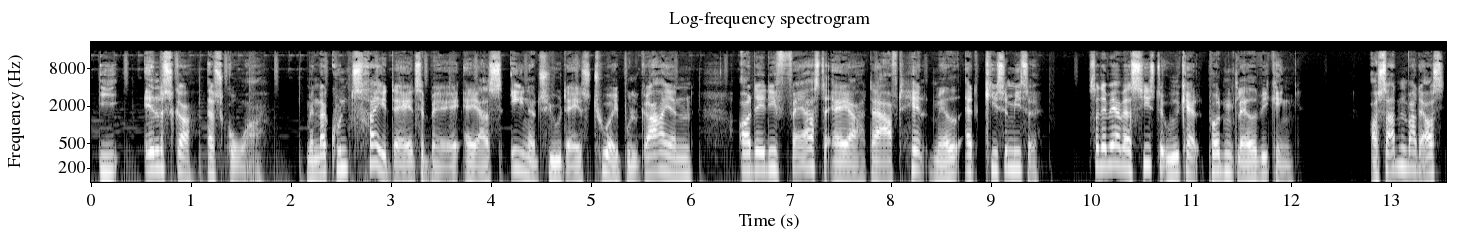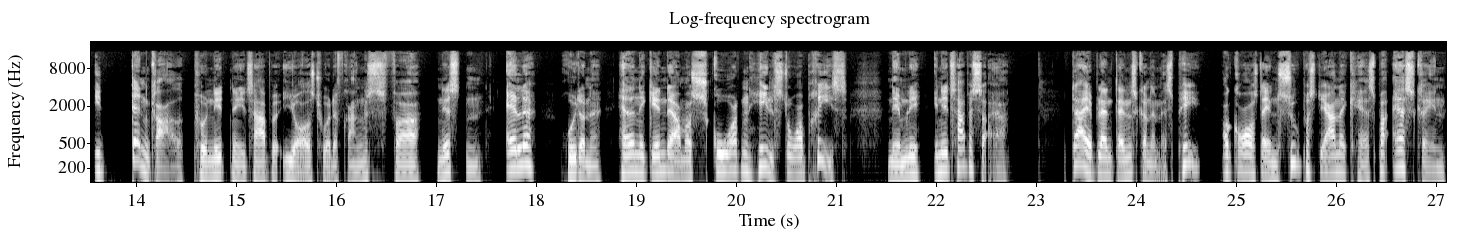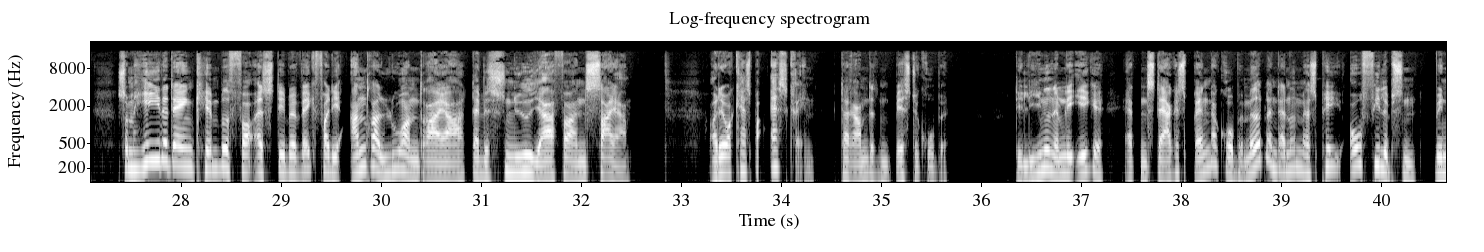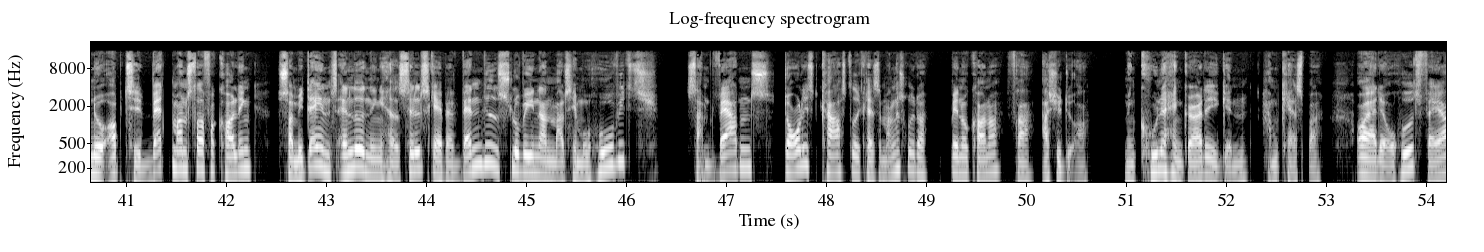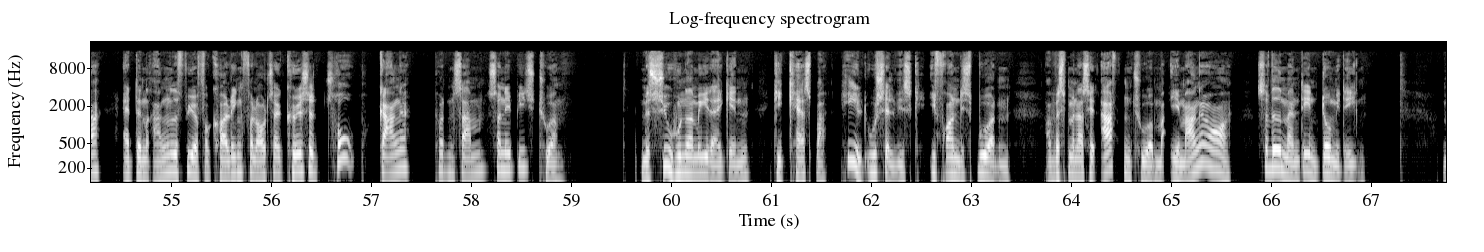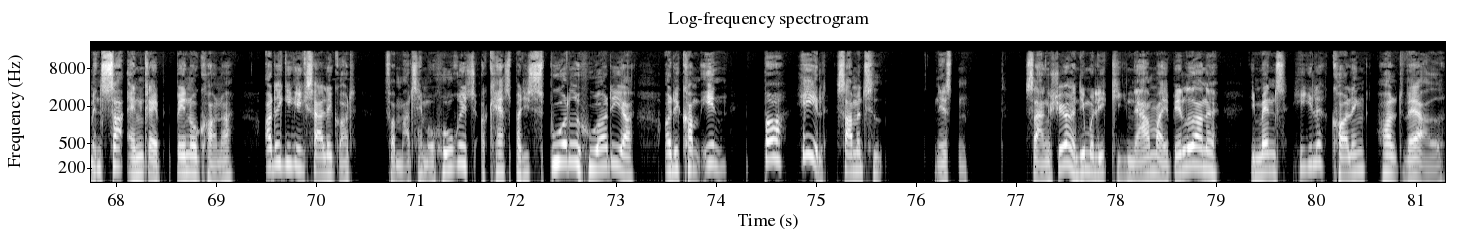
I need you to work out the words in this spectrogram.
I elsker at score. Men der er kun tre dage tilbage af jeres 21-dages tur i Bulgarien, og det er de færreste af jer, der har haft held med at kisse misse. Så det er ved at være sidste udkald på den glade viking. Og sådan var det også i den grad på 19. etape i årets Tour de France, for næsten alle rytterne havde en agenda om at score den helt store pris, nemlig en etappesejr. Der er blandt danskerne Mads P. og gårdsdagens superstjerne Kasper Askren, som hele dagen kæmpede for at slippe væk fra de andre lurendrejere, der vil snyde jer for en sejr. Og det var Kasper Askren, der ramte den bedste gruppe. Det lignede nemlig ikke, at den stærke sprintergruppe med blandt andet Mads P. og Philipsen vil nå op til vatmonstret fra Kolding, som i dagens anledning havde selskab af vanvid sloveneren Martin Mohovic, samt verdens dårligst castede klassementsrytter Ben O'Connor fra Archidur. Men kunne han gøre det igen, ham Kasper? Og er det overhovedet færre, at den ranglede fyr fra Kolding får lov til at kysse to gange på den samme Sunny Beach Tour? Med 700 meter igen gik Kasper helt uselvisk i front i spurten, og hvis man har set aftentur i mange år, så ved man, at det er en dum idé. Men så angreb Ben O'Connor, og det gik ikke særlig godt, for Martin Mohoric og Kasper de spurtede hurtigere, og de kom ind på helt samme tid. Næsten. Så arrangørerne de må lige kigge nærmere i billederne, imens hele Kolding holdt vejret.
